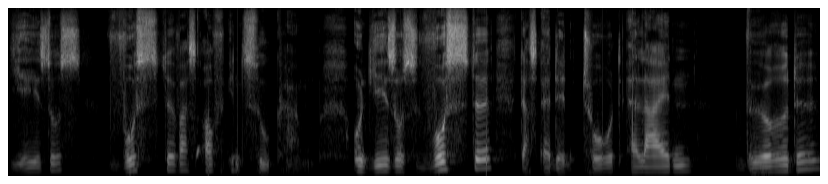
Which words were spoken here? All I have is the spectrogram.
Jesus wusste, was auf ihn zukam. Und Jesus wusste, dass er den Tod erleiden würde,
